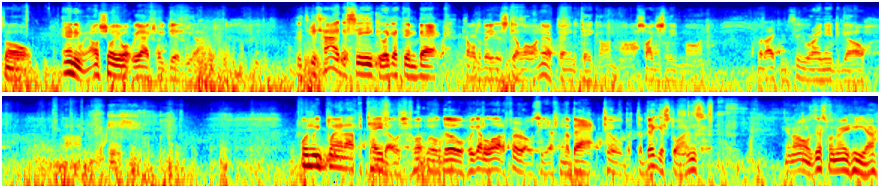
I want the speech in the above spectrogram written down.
So, anyway, I'll show you what we actually did here. It's, it's hard to see because I got them back cultivators still on. They're a pain to take on, oh, so I just leave them on. But I can see where I need to go. Um, when we plant our potatoes, what we'll do, we got a lot of furrows here from the back too, but the biggest ones, you know, is this one right here.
